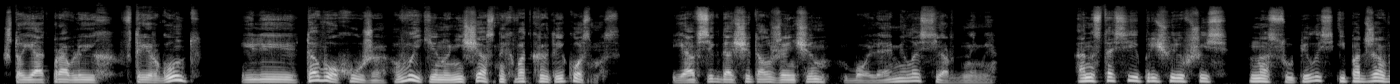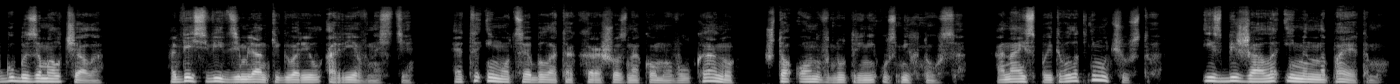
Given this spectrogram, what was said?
Что я отправлю их в Триргунд? Или того хуже, выкину несчастных в открытый космос? Я всегда считал женщин более милосердными». Анастасия, прищурившись, насупилась и, поджав губы, замолчала. Весь вид землянки говорил о ревности. Эта эмоция была так хорошо знакома вулкану, что он внутренне усмехнулся. Она испытывала к нему чувства и сбежала именно поэтому.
